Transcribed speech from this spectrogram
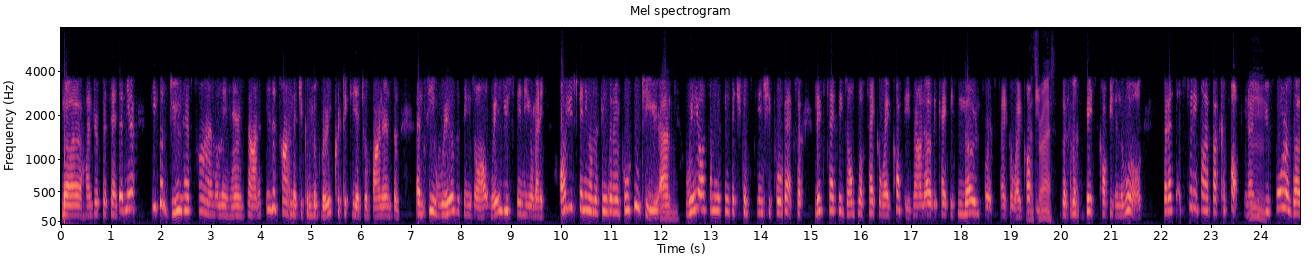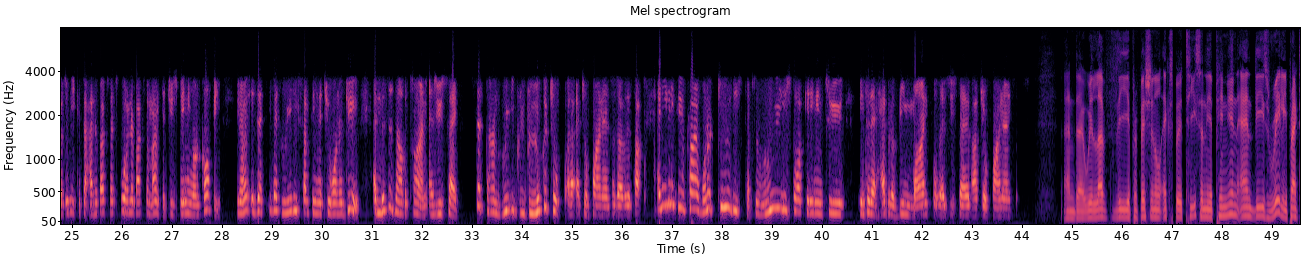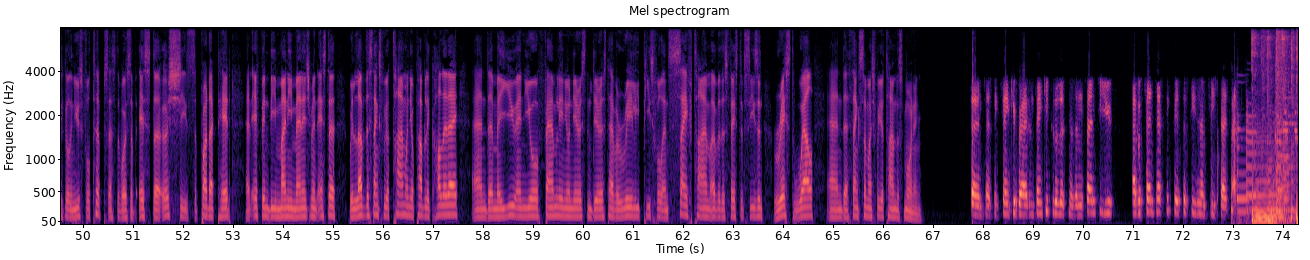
No, hundred percent. And you know, people do have time on their hands now, and it is a time that you can look very critically at your finances and see where the things are, where are you're spending your money. Are you spending on the things that are important to you? Um, mm. Where are some of the things that you can potentially pull back? So let's take the example of takeaway coffees. Now, I know the Cape is known for its takeaway coffees. That's right. Got some of the best coffees in the world. But it's, it's 25 bucks a pop. You know, mm. you do four of those a week, it's 100 bucks. That's 400 bucks a month that you're spending on coffee You know, is that is that really something that you want to do? And this is now the time, as you say, sit down, really look at your uh, at your finances over the time, and even if you apply one or two of these tips, really start getting into into that habit of being mindful, as you say, about your finances. And uh, we love the professional expertise and the opinion and these really practical and useful tips. That's the voice of Ester Ochse. She's the product head at FNB Money Management. Ester, we love this. Thanks for your time on your public holiday. And uh, may you and your family and your nearest and dearest have a really peaceful and safe time over this festive season. Rest well. And uh, thanks so much for your time this morning. Fantastic. Thank you, Brad. And thank you to the listeners. And same to you. Have a fantastic festive season and please stay safe.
